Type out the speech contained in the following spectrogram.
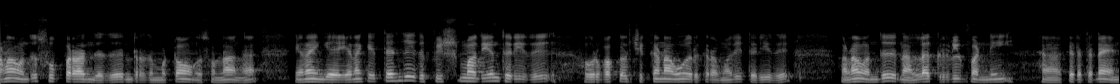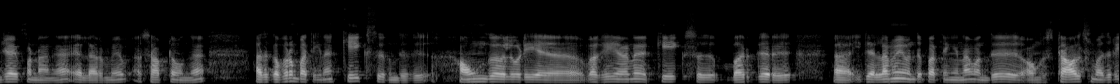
ஆனால் வந்து சூப்பராக இருந்ததுன்றது மட்டும் அவங்க சொன்னாங்க. ஏன்னா இங்கே எனக்கு தெரிஞ்சு இது ஃபிஷ் மாதிரியும் தெரியுது. ஒரு பக்கம் சிக்கனாகவும் இருக்கிற மாதிரி தெரியுது. ஆனால் வந்து நல்லா க்ரில் பண்ணி கிட்டத்தட்ட என்ஜாய் பண்ணாங்க. எல்லாருமே சாப்பிட்டவங்க. அதுக்கப்புறம் பார்த்தீங்கன்னா கேக்ஸ் இருந்தது. அவங்களுடைய வகையான கேக்ஸு பர்கரு இது எல்லாமே வந்து பார்த்தீங்கன்னா வந்து அவங்க ஸ்டால்ஸ் மாதிரி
